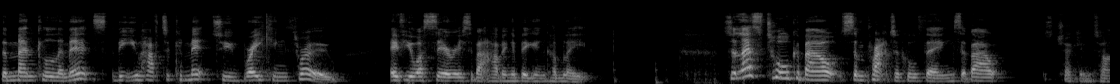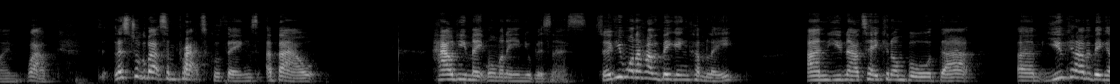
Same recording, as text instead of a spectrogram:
the mental limits that you have to commit to breaking through if you are serious about having a big income leap. So let's talk about some practical things about checking time. Wow. Let's talk about some practical things about how do you make more money in your business? So if you want to have a big income leap and you've now taken on board that um, you can have a big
